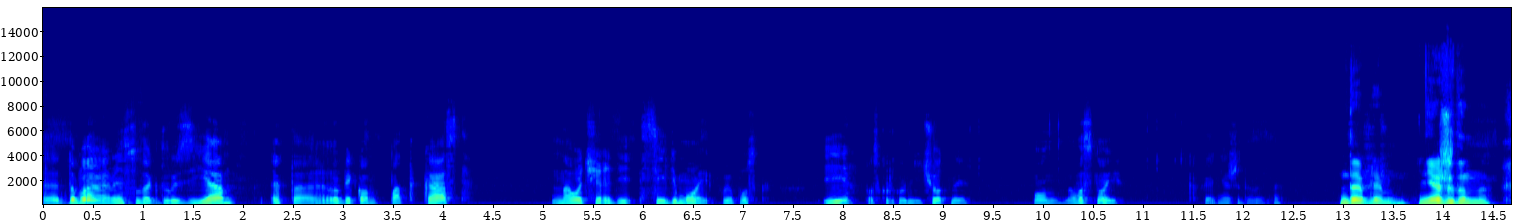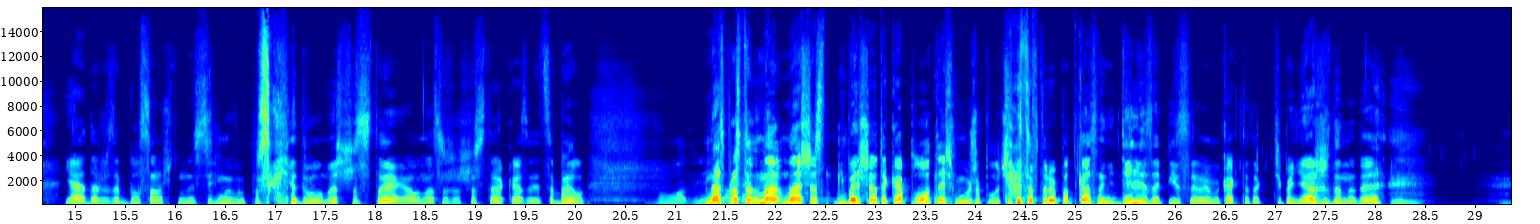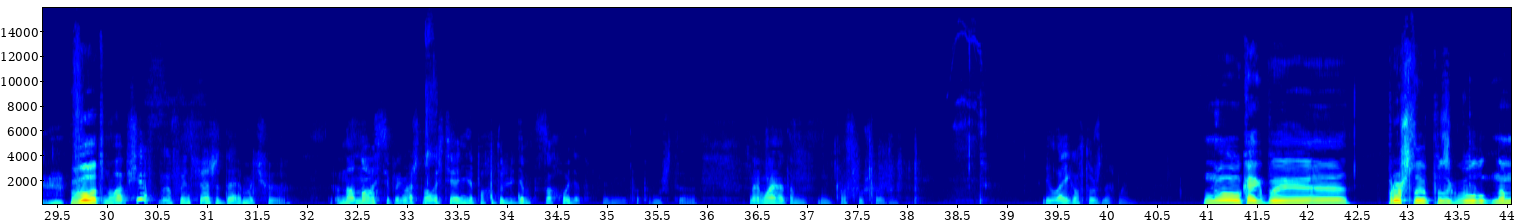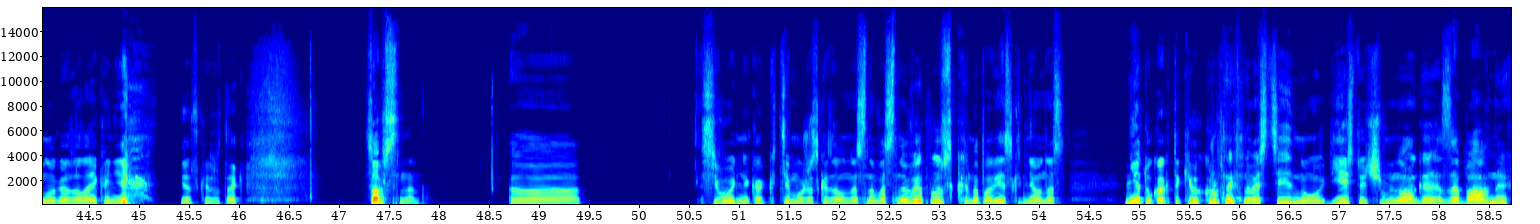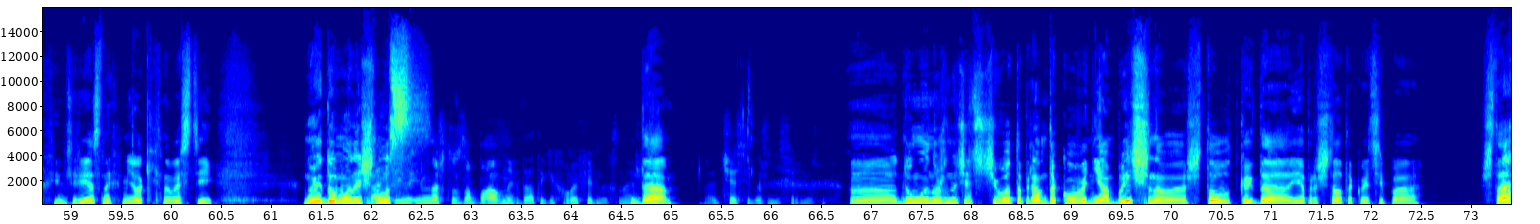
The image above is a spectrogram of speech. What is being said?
Э, Доброго времени суток, друзья. Это Рубикон подкаст. На очереди седьмой выпуск. И, поскольку он нечетный, он новостной. Какая неожиданность, да? Да, Скажи прям что-нибудь. неожиданно. Я даже забыл сам, что у нас седьмой выпуск. Я думал, у нас шестой, а у нас уже шестой, оказывается, был. Вот, У нас просто, у нас, у нас сейчас небольшая такая плотность, мы уже, получается, второй подкаст на неделе записываем, и как-то так, типа, неожиданно, да? Вот. Ну, вообще, в принципе, ожидаемо, что. Но новости, понимаешь, новости, они, походу, людям-то заходят. Потому что нормально там прослушивание. И лайков тоже нормально. Ну, как бы, э, прошлый выпуск был намного залайканнее, я скажу так. Собственно, э, сегодня, как тема уже сказал, у нас новостной выпуск. На повестке дня у нас нету как таких крупных новостей, но есть очень много забавных, интересных, мелких новостей. Ну и думаю, начну Да, с... Именно что забавных, да, таких рофильных, знаешь. Да, Отчасти даже не серьезно. Э, Думаю, нужно начать с чего-то прям такого необычного, что вот когда я прочитал такое типа «Что?»,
